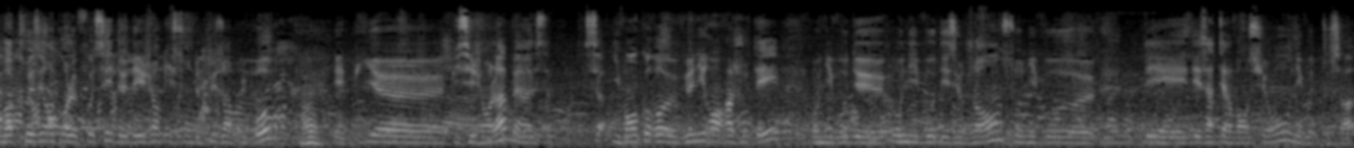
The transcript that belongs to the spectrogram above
on va creuser encore le fossé de des gens qui sont de plus en plus pauvres. Ouais. Et puis, euh, puis ces gens-là, ben, ça- ça- ils vont encore euh, venir en rajouter au niveau, de, au niveau des urgences, au niveau euh, des, des interventions, au niveau de tout ça.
